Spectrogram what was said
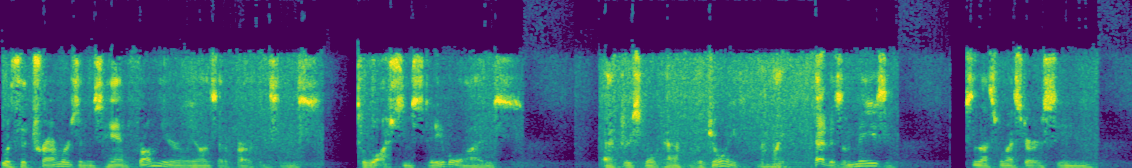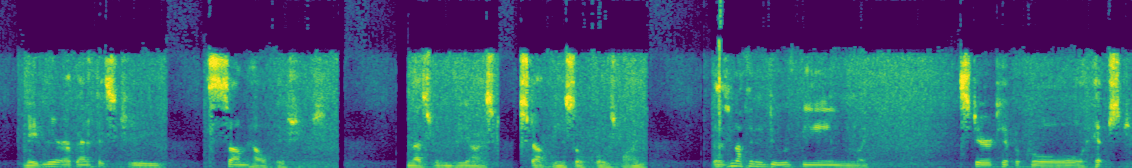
with the tremors in his hand from the early onset of Parkinson's, to watch them stabilize after he smoked half of a joint, I'm like, that is amazing. So that's when I started seeing maybe there are benefits to some health issues. And that's when the eyes stopped being so closed minded. It has nothing to do with being like stereotypical hipster,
